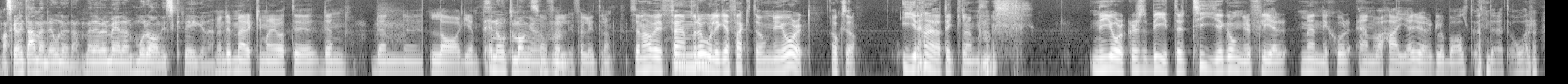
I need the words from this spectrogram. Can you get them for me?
Man ska ju inte använda det onödan men det är väl mer en moralisk regel. Men det märker man ju att det, den, den eh, lagen Det är nog inte många. som Mm. följer, följer inte den. Sen har vi fem inte roliga fakta om New York också. I den här artikeln. New Yorkers biter tio gånger fler människor än vad hajar gör globalt under ett år.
